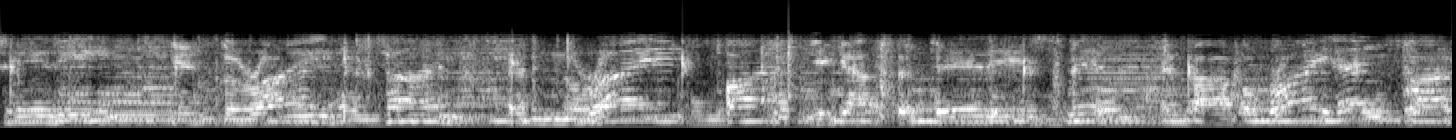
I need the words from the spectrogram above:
City. It's the right time and the right spot. You got the Teddy Smith and Bob O'Brien slot.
